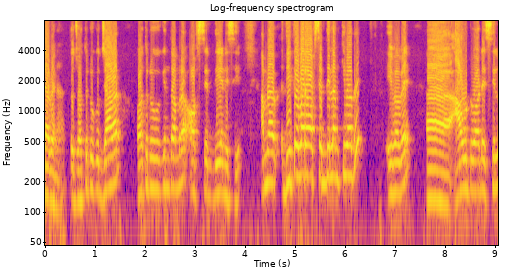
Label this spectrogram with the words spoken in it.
যাবে না। তো যতটুকু যাওয়ার, অতটুকু কিন্তু আমরা অফসেট দিয়ে নিছি। আমরা দ্বিতীয়বারে অফসেট দিলাম কীভাবে? এইভাবে আউটওয়ার্ডে ছিল,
